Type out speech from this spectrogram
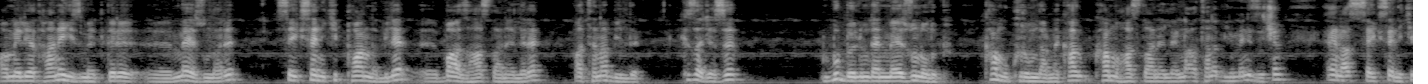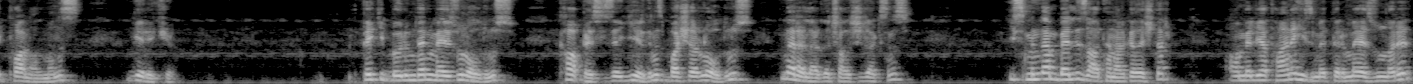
ameliyathane hizmetleri e, mezunları 82 puanla bile e, bazı hastanelere atanabildi. Kısacası bu bölümden mezun olup kamu kurumlarına, kam- kamu hastanelerine atanabilmeniz için en az 82 puan almanız gerekiyor. Peki bölümden mezun oldunuz. KPSS'ye girdiniz, başarılı oldunuz. Nerelerde çalışacaksınız? İsminden belli zaten arkadaşlar. Ameliyathane hizmetleri mezunları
